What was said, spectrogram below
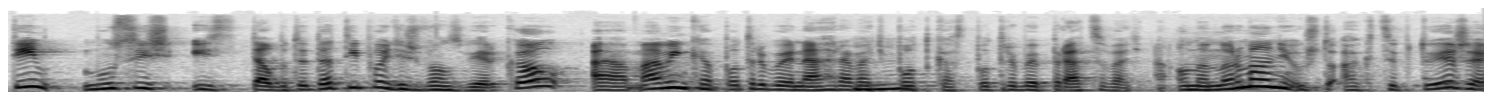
ty musíš ísť, alebo teda ty pôjdeš von s Vierkou a maminka potrebuje nahrávať mm-hmm. podcast, potrebuje pracovať. A ona normálne už to akceptuje, že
